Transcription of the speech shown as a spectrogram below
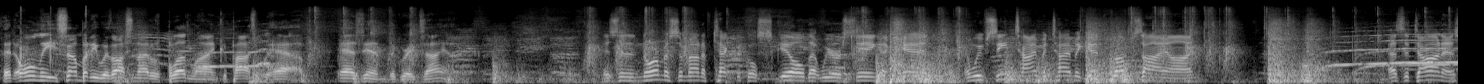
that only somebody with Austin Idol's bloodline could possibly have, as in the great Zyon. It's an enormous amount of technical skill that we are seeing again, and we've seen time and time again from Zyon. As Adonis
